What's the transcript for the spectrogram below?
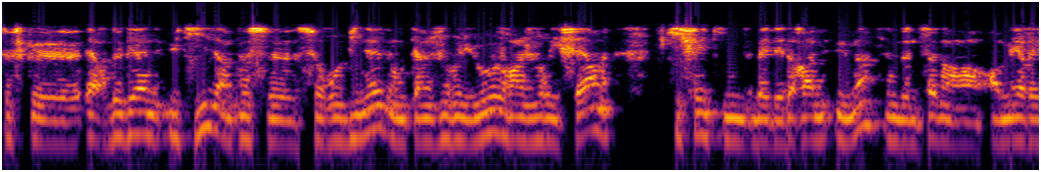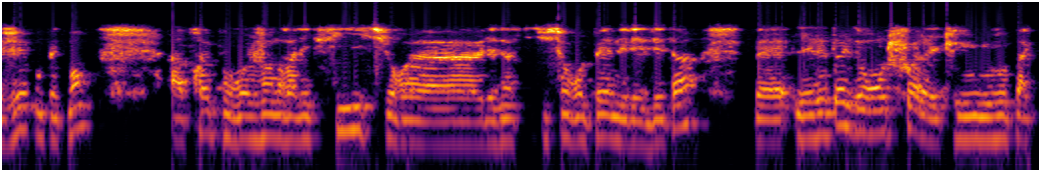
sauf que Erdogan utilise un peu ce, ce, robinet, donc un jour il ouvre, un jour il ferme, ce qui fait qu'il a des drames humains, si on donne ça dans, en mer Égée complètement. Après, pour rejoindre Alexis sur euh, les institutions européennes et les États, ben, les États, ils auront le choix là, avec le nouveau pacte.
